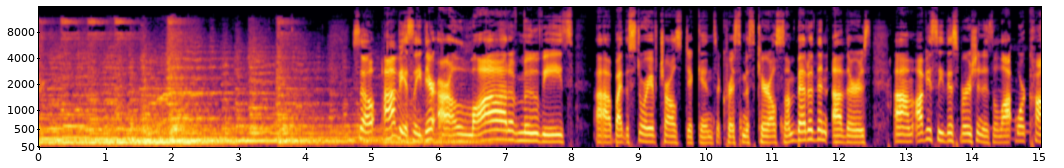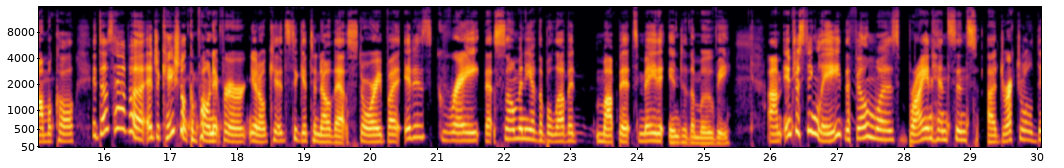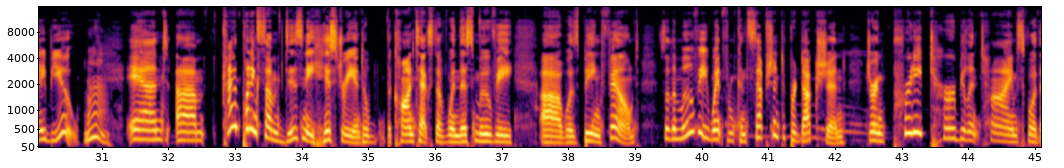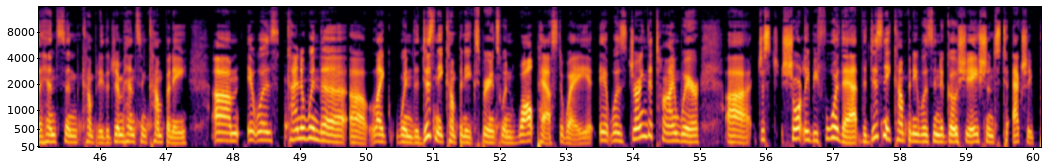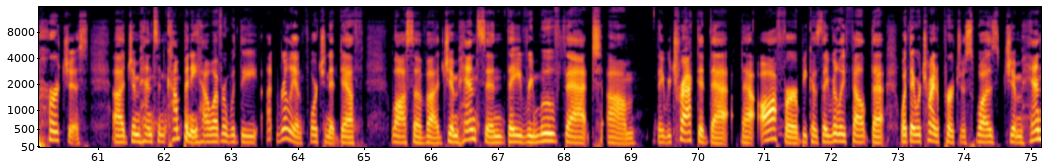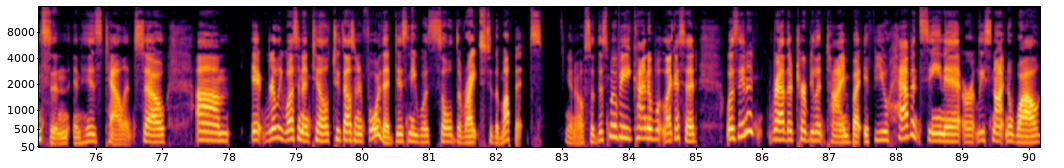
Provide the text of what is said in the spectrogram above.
So obviously, there are a lot of movies uh, by the story of Charles Dickens, A Christmas Carol, some better than others. Um, obviously, this version is a lot more comical. It does have an educational component for you know kids to get to know that story, but it is great that so many of the beloved Muppets made it into the movie. Um, interestingly, the film was Brian Henson's uh, directorial debut, and um, kind of putting some Disney history into the context of when this movie uh, was being filmed. So the movie went from conception to production during pretty turbulent times for the Henson Company, the Jim Henson Company. Um, it was kind of when the uh, like when the Disney Company experienced when Walt passed away. It, it was during the time where uh, just shortly before that, the Disney Company was in negotiations to actually purchase uh, Jim Henson Company. However, with the uh, really unfortunate death loss of uh, Jim Henson, they removed that. Um, they retracted that that offer because they really felt that what they were trying to purchase was Jim Henson and his talent. So um, it really wasn't until 2004 that Disney was sold the rights to the Muppets. You know, so this movie kind of, like I said, was in a rather turbulent time. But if you haven't seen it, or at least not in a while,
